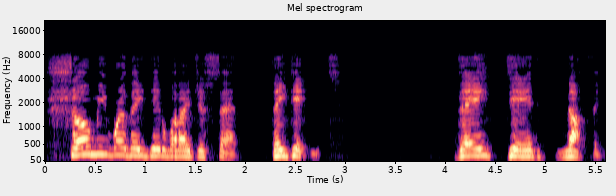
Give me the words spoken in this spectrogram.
Show me where they did what I just said. They didn't. They did nothing.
